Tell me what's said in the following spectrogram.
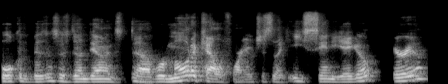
bulk of the business is done down in uh, Ramona, California, which is like East San Diego area.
